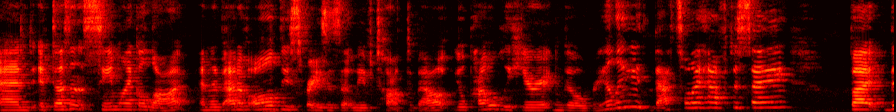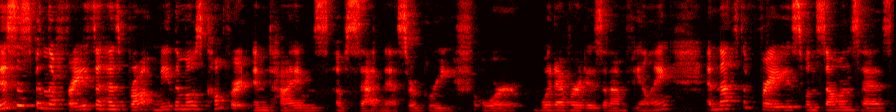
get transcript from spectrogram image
And it doesn't seem like a lot. And out of all of these phrases that we've talked about, you'll probably hear it and go, Really? That's what I have to say? But this has been the phrase that has brought me the most comfort in times of sadness or grief or whatever it is that I'm feeling. And that's the phrase when someone says,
